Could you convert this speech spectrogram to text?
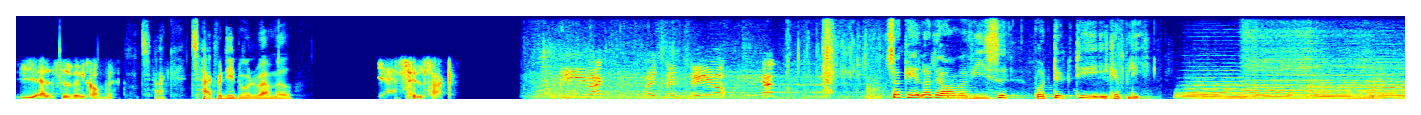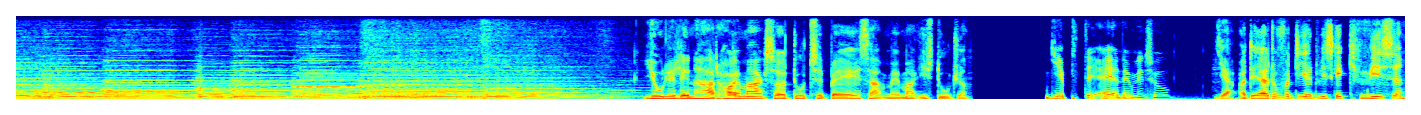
I er altid velkomne. Tak. Tak fordi du ville være med. Ja, selv tak. Livet præsenterer... Så gælder det om at vise, hvor dygtige I kan blive. Julie Lindhardt Højmark, så er du tilbage sammen med mig i studiet. Jep, det er jeg nemlig, Tue. Ja, og det er du, fordi at vi skal quizze,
